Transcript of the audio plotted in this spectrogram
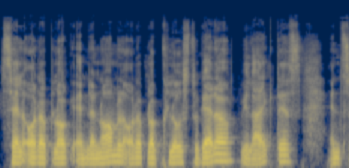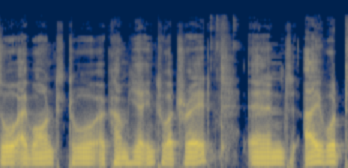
sell order block and the normal order block close together. We like this. And so I want to uh, come here into a trade and I would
